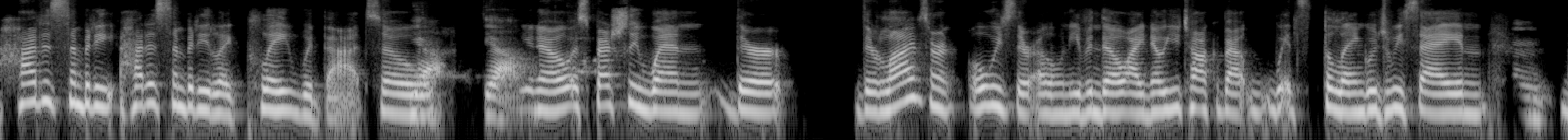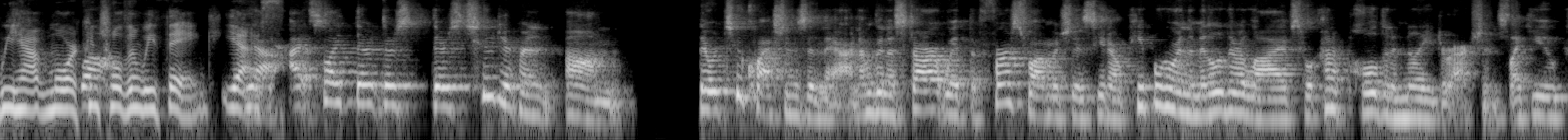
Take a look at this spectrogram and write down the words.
how does somebody how does somebody like play with that? So yeah yeah. You know, especially when their their lives aren't always their own, even though I know you talk about it's the language we say and mm. we have more well, control than we think. Yes. Yeah. I, so I, there, there's there's two different um, there were two questions in there. And I'm going to start with the first one, which is, you know, people who are in the middle of their lives who are kind of pulled in a million directions. Like you,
